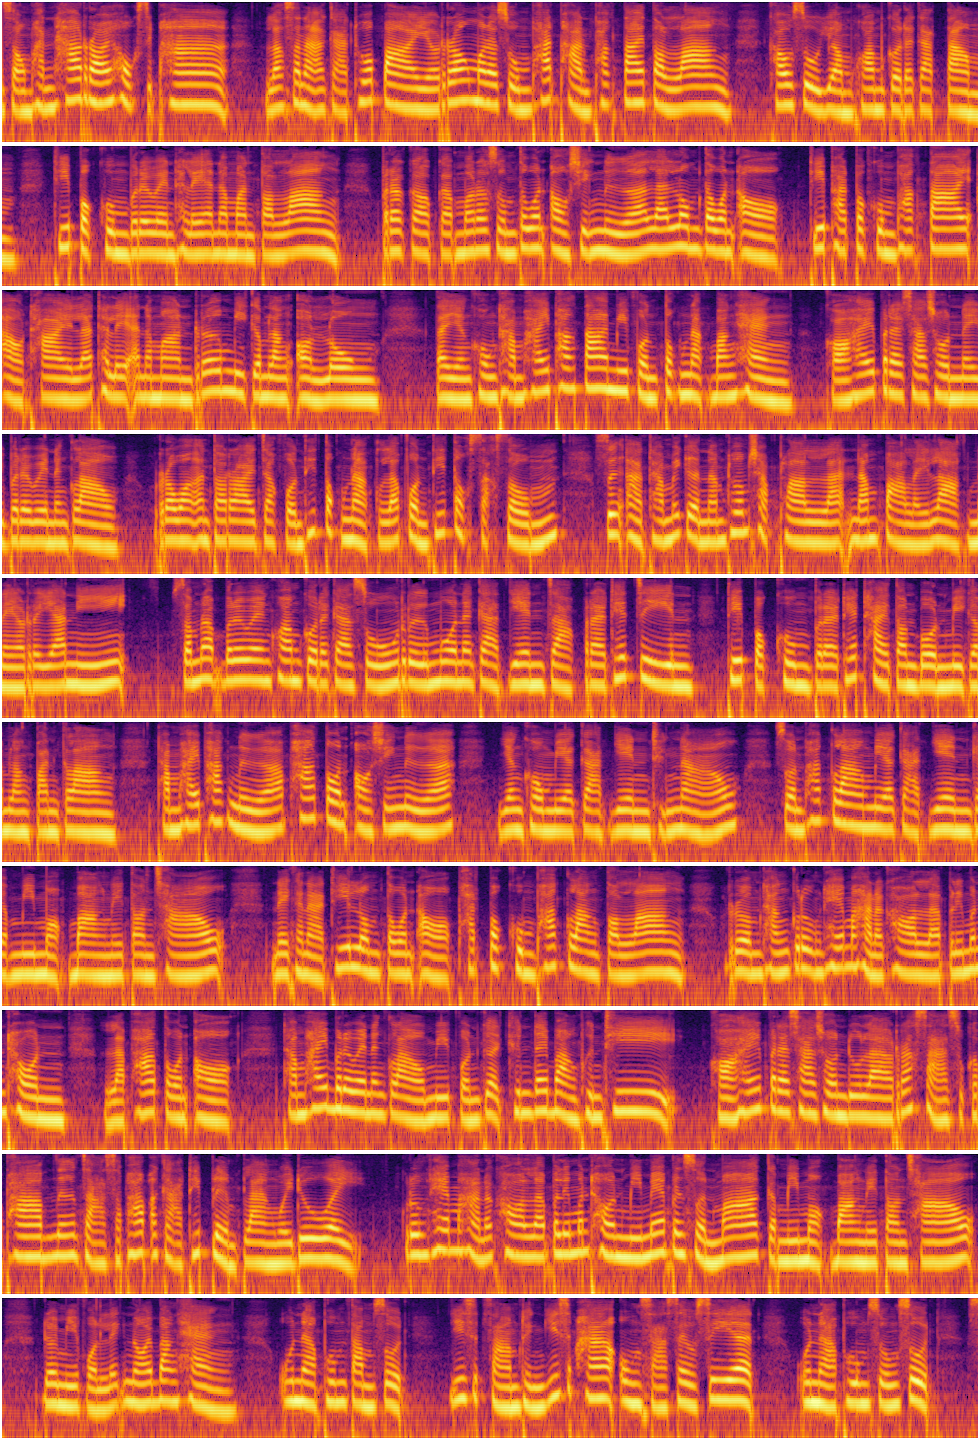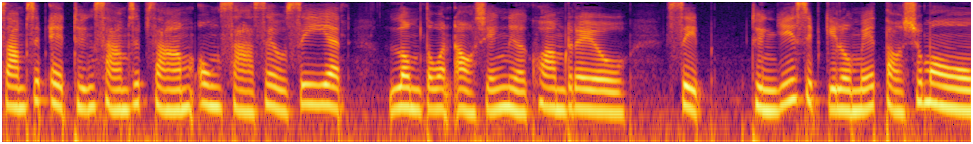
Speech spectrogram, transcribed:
2565 ลักษณะอากาศทั่วไป ร่องมรสุมพาดผ่านภาคใต้ตอนล่าง เข้าสู่หย่อมความกดอากาศต่ำ ที่ปกคลุมบริเวณทะเลอันดามันตอนล่าง ประกอบกับมรสุมตะวันออกเฉียงเหนือและลมตะวันออก ที่พัดปกคลุมภาคใต้อ่าวไทย และทะเลอันดามันเริ่มมีกำลังอ่อนลง แต่ยังคงทำให้ภาคใต้มีฝนตกหนักบางแห่ง ขอให้ประชาชนในบริเวณดังกล่าว ระวังอันตรายจากฝนที่ตกหนักและฝนที่ตกสะสม ซึ่งอาจทำให้เกิดน้ำท่วมฉับพลัน และน้ำป่าไหลหลากในระยะนี้สำหรับบริเวณความกดอากาศสูง หรือมวลอากาศเย็นจากประเทศจีน ที่ปกคลุมประเทศไทยตอนบนมีกำลังปานกลางทำให้ภาคเหนือ ภาคตนออกเฉียงเหนือ ยังคงมีอากาศเย็นถึงหนาว ส่วนภาคกลางมีอากาศเย็นกับมีหมอกบางในตอนเช้า ในขณะที่ลมตะวันออกพัดปกคลุมภาคกลางตอนล่าง รวมทั้งกรุงเทพมหานครและปริมณฑลและภาคตะวันออก ทำให้บริเวณดังกล่าวมีฝนเกิดขึ้นได้บางพื้นที่ ขอให้ประชาชนดูแลรักษาสุขภาพเนื่องจากสภาพอากาศที่เปลี่ยนแปลงไว้ด้วย กรุงเทพมหานครและปริมณฑลมีเมฆเป็นส่วนมากกับมีหมอกบางในตอนเช้า โดยมีฝนเล็กน้อยบางแห่ง อุณหภูมิต่ำสุด 23-25 องศาเซลเซียส อุณหภูมิสูงสุด 31-33 องศาเซลเซียส ลมตะวันออกเฉียงเหนือความเร็ว 10-20 กิโลเมตรต่อชั่วโมง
